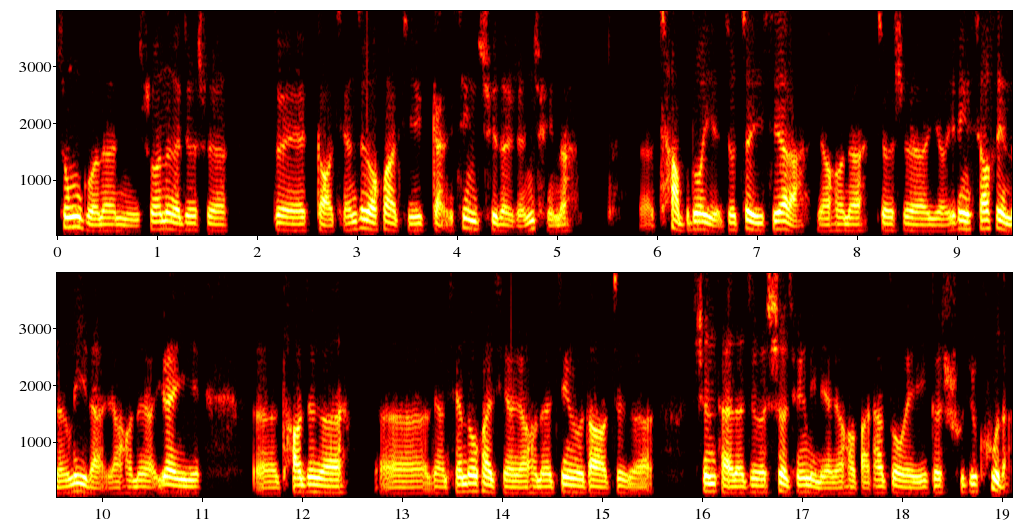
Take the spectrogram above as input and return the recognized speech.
中国呢，你说那个就是对搞钱这个话题感兴趣的人群呢，呃，差不多也就这一些了。然后呢，就是有一定消费能力的，然后呢，愿意呃掏这个。呃，两千多块钱，然后呢，进入到这个身材的这个社群里面，然后把它作为一个数据库的，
